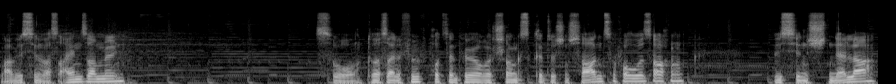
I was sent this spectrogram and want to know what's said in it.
Mal ein bisschen was einsammeln. So, du hast eine 5% höhere Chance, kritischen Schaden zu verursachen. Bisschen schneller.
